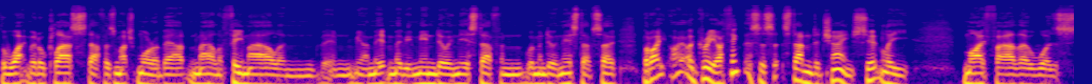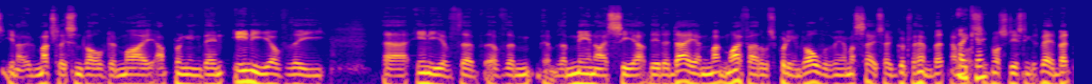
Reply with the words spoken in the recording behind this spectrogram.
the white middle class stuff is much more about male and female, and, and you know maybe men doing their stuff and women doing their stuff. So, but I, I agree. I think this is starting to change. Certainly, my father was, you know, much less involved in my upbringing than any of the uh, any of the of the of the men I see out there today. And my, my father was pretty involved with me, I must say. So good for him. But I'm Okay. not, not suggesting it's bad. But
